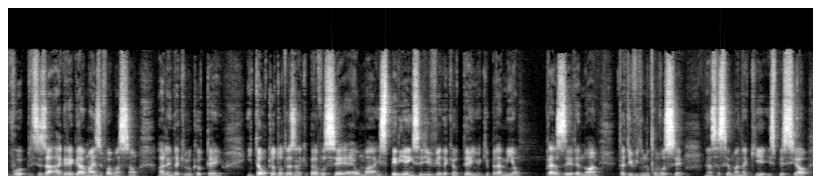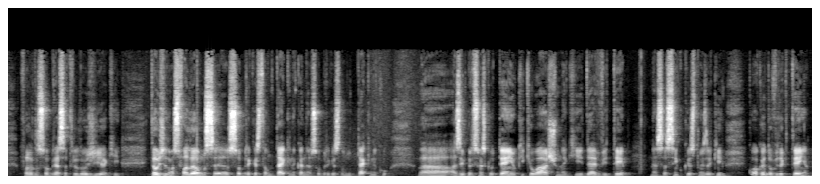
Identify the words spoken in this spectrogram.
Vou precisar agregar mais informação além daquilo que eu tenho. Então, o que eu estou trazendo aqui para você é uma experiência de vida que eu tenho, e que para mim é um prazer enorme estar dividindo com você nessa semana aqui especial, falando sobre essa trilogia aqui. Então, hoje nós falamos eh, sobre a questão técnica, né, sobre a questão do técnico, uh, as impressões que eu tenho, o que, que eu acho né, que deve ter nessas cinco questões aqui. Qualquer dúvida que tenha,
